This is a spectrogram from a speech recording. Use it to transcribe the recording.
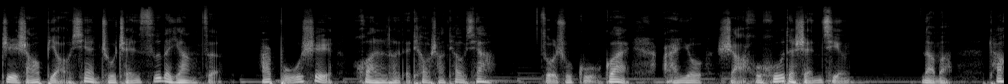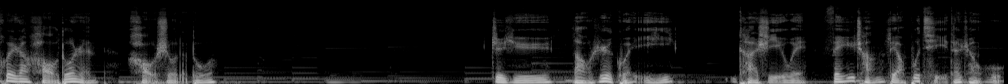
至少表现出沉思的样子，而不是欢乐地跳上跳下，做出古怪而又傻乎乎的神情，那么。他会让好多人好受得多。至于老日鬼姨，他是一位非常了不起的人物。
